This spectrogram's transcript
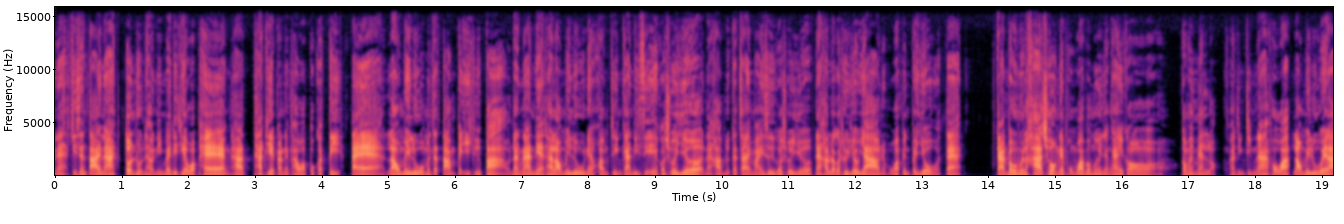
เนี่ยขีดเส้นใต้นะ ต้นทุนแถวนี้ไม่ได้เทียบว่าแพง ถ้าถ้าเทียบกับในภาวะปกติ แต่เราไม่รู้ว่ามันจะต่ำไปอีกหรือเปล่า ดังนั้นเนี่ยถ้าเราไม่รู้เนี่ยความจริงการ DCA ก็ช่วยเยอะนะครับหรือกระจายไม้ซื้อก็ช่วยเยอะนะครับแล้วก็ถือยาวๆเนี่ยผมว่าเป็นประโยชน์แต่ การประเมินมูลค่าช่วงนี้ผมว่าประเมินยังไงก็ก็ไม่แม่นหรอกเอาจริง ๆ นะ เพราะว่าเราไม่รู้เวลา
